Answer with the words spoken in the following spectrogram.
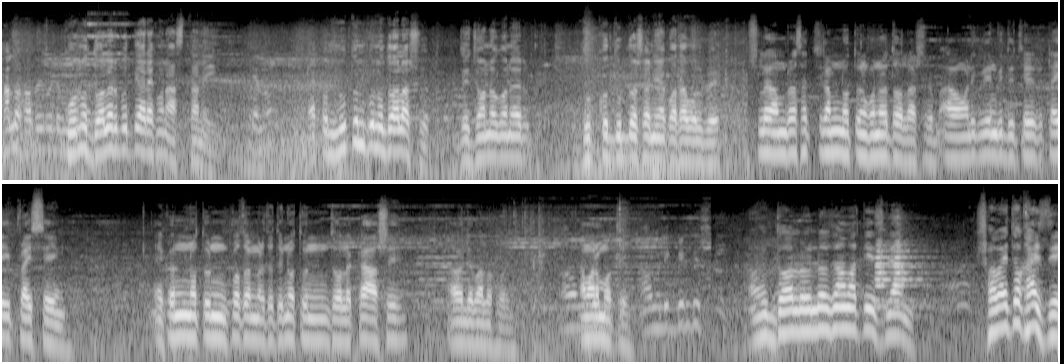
ভালো হবে কোনো দলের প্রতি আর এখন আস্থা নেই। এখন নতুন কোনো দল আসুক যে জনগণের দুঃখ দুর্দশা নিয়ে কথা বলবে। আসলে আমরা চাচ্ছিলাম নতুন কোনো দল আসে আওয়ামী লীগ বিএনপি দুটাই প্রায় সেম এখন নতুন প্রথমের যদি নতুন দল একটা আসে তাহলে ভালো হয়। আমার মতে। বিএনপি দল হইল জামাতে ইসলাম। সবাই তো খাইছে।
